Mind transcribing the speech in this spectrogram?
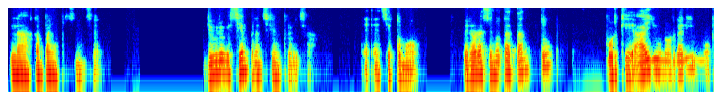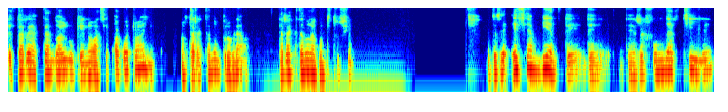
las campañas presidenciales. Yo creo que siempre han sido improvisadas, en cierto modo, pero ahora se nota tanto porque hay un organismo que está redactando algo que no va a ser para cuatro años, no está redactando un programa, está redactando una constitución. Entonces, ese ambiente de, de, refundar Chile,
